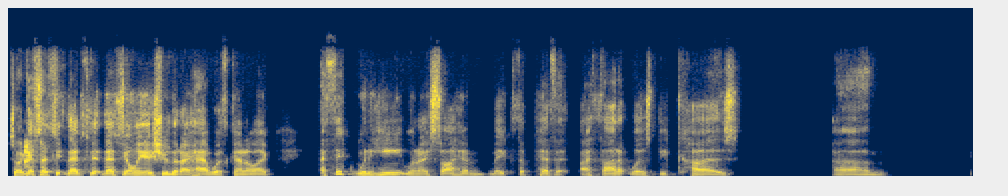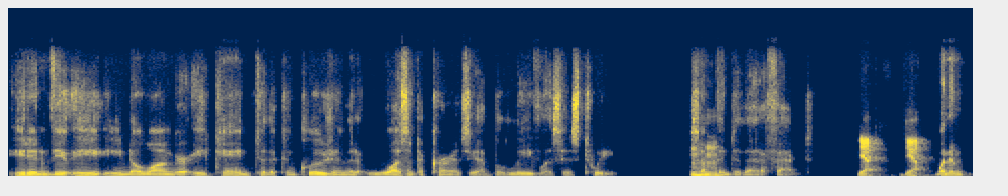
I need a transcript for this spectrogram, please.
so i guess that's that's that's the only issue that i have with kind of like i think when he when i saw him make the pivot i thought it was because um he didn't view he he no longer he came to the conclusion that it wasn't a currency i believe was his tweet. Mhm. something to that effect. Yeah yeah. When in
